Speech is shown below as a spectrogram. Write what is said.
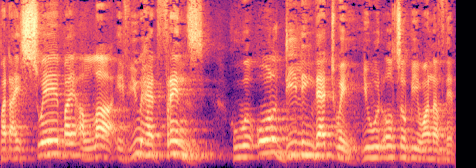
But I swear by Allah, if you had friends who were all dealing that way, you would also be one of them.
